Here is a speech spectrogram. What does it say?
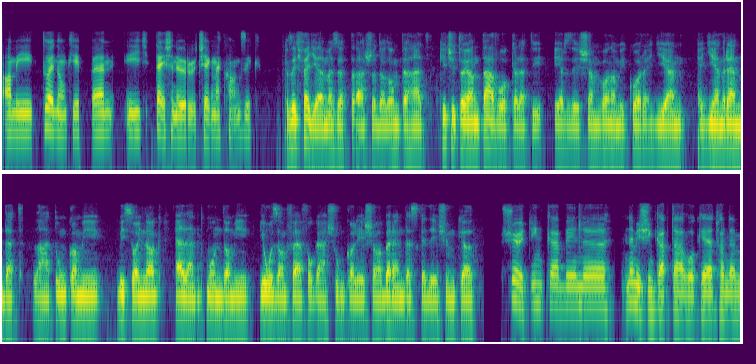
ami tulajdonképpen így teljesen őrültségnek hangzik. Ez egy fegyelmezett társadalom, tehát kicsit olyan távol-keleti érzésem van, amikor egy ilyen, egy ilyen rendet látunk, ami viszonylag ellentmond a mi józan felfogásunkkal és a berendezkedésünkkel. Sőt, inkább én nem is inkább távol kelt, hanem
